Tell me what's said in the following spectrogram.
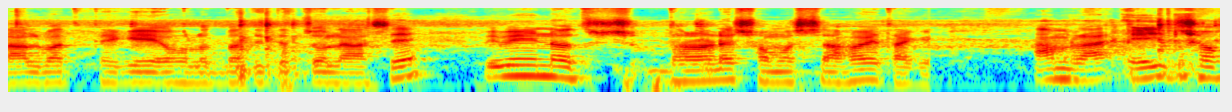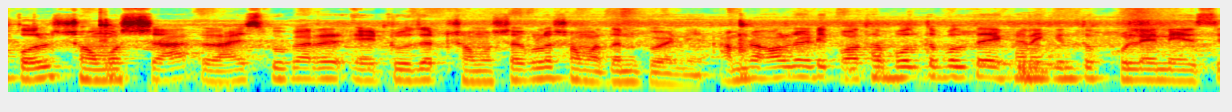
লাল বাতি থেকে হলুদ বাতিতে চলে আসে, বিভিন্ন ধরনের সমস্যা হয়ে থাকে। আমরা এই সকল সমস্যা রাইস কুকারের এ টু জেড সমস্যাগুলো সমাধান করে নিই। আমরা অলরেডি কথা বলতে বলতে এখানে কিন্তু খুলে নিয়েছি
